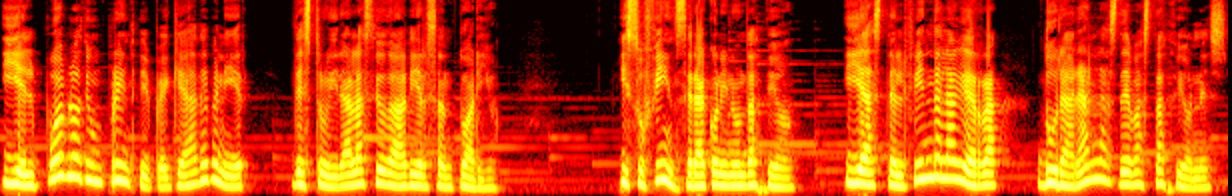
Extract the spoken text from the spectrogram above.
Y el pueblo de un príncipe que ha de venir destruirá la ciudad y el santuario. Y su fin será con inundación, y hasta el fin de la guerra durarán las devastaciones.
